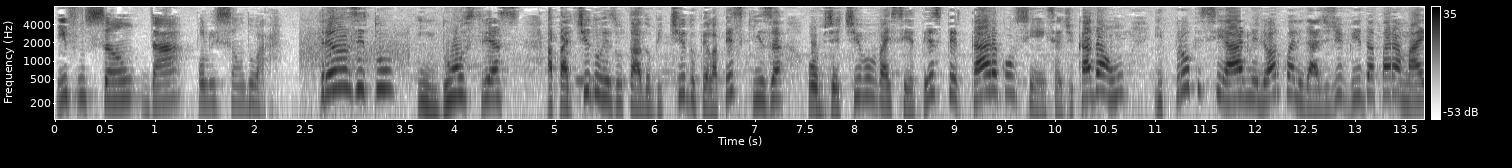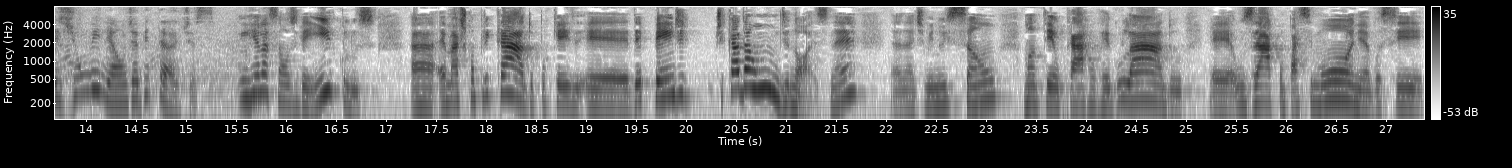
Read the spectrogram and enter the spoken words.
em função da poluição do ar. Trânsito, indústrias. A partir do resultado obtido pela pesquisa, o objetivo vai ser despertar a consciência de cada um e propiciar melhor qualidade de vida para mais de um milhão de habitantes. Em relação aos veículos, ah, é mais complicado, porque é, depende de cada um de nós, né? Na diminuição, manter o carro regulado, é, usar com parcimônia, você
